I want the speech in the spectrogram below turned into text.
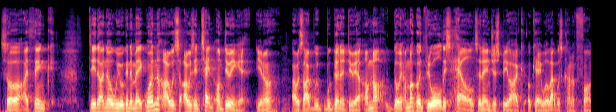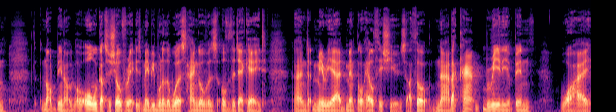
So I think, did I know we were going to make one? I was, I was intent on doing it, you know. I was like, we, we're going to do it. I'm not going. I'm not going through all this hell to then just be like, okay, well, that was kind of fun. Not, you know, all we've got to show for it is maybe one of the worst hangovers of the decade and myriad mental health issues. I thought, nah, that can't really have been why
